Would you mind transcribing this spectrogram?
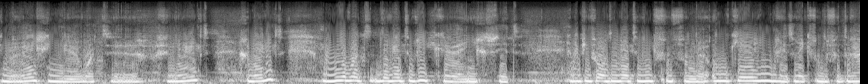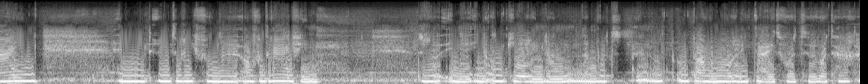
beweging wordt verwerkt, gewerkt. Maar hier wordt de retoriek ingezet. En dan heb je bijvoorbeeld de retoriek van, van de omkering, de retoriek van de verdraaiing en de retoriek van de overdrijving. Dus in de, in omkering dan, dan wordt een bepaalde moraliteit wordt, wordt haar,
